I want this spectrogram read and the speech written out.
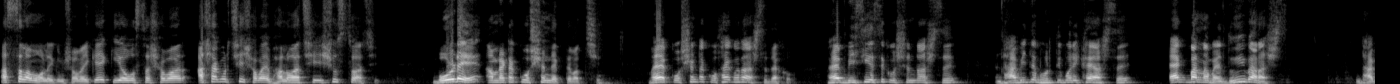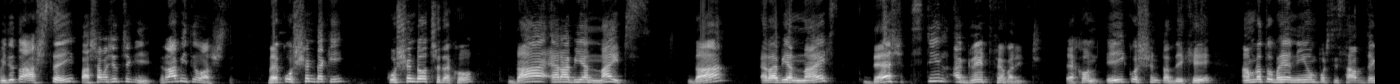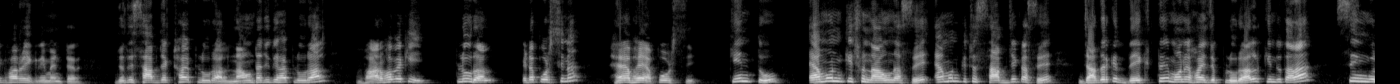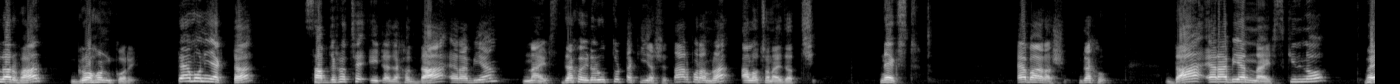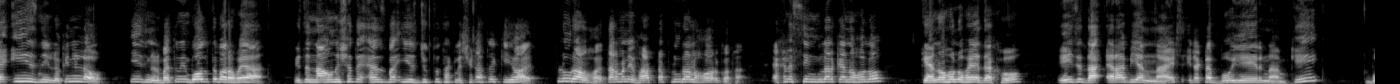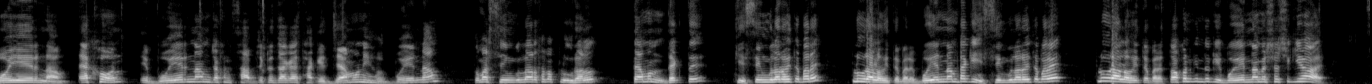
আসসালামু আলাইকুম সবাইকে। কি অবস্থা সবার? আশা করছি সবাই ভালো আছি, সুস্থ আছি। বোর্ডে আমরা একটা কোশ্চেন দেখতে পাচ্ছি। ভাইয়া কোশ্চেনটা কোথায় কোথায় আসছে দেখো। ভাইয়া বিসিএস কোশ্চেনটা আসছে, ঢাবিতে ভর্তি পরীক্ষায় আসছে, একবার না ভাইয়া, দুইবার আসছে। ঢাবিতে তো আসছেই, পাশাপাশি হচ্ছে কি, রাবিতেও আসছে। ভাইয়া কোশ্চেনটা কি? কোশ্চেনটা হচ্ছে দেখো the Arabian Nights the Arabian Nights dash still a great favourite এখন এই কোশ্চেনটা দেখে আমরা তো ভাইয়া নিয়ম পড়ছি সাবজেক্ট ভার এগ্রিমেন্টের যদি সাবজেক্ট হয় প্লুরাল নাউনটা যদি হয় প্লুরাল ভার হবে কি? প্লুরাল এটা পড়ছি না? হ্যাঁ ভাইয়া, পড়ছি। কিন্তু এমন কিছু নাউন আছে, এমন কিছু সাবজেক্ট আছে যাদেরকে দেখতে মনে হয় যে প্লুরাল কিন্তু তারা সিঙ্গুলার ভার্ব গ্রহণ করে। তেমনই একটা সাবজেক্ট হচ্ছে এটা দেখো দ্য অ্যারাবিয়ান নাইটস দেখো, এটার উত্তরটা কি আসে? তারপর আমরা আলোচনায় যাচ্ছি। নেক্সট এবার আসো। দেখো দ্য অ্যারাবিয়ান নাইটস কি নিল? ভাই ইজ নিল। কি নিল? ইজ নিল। ভাই, তুমি বলতে পারো ভাইয়া এতে নাউনের সাথে এস বা ইএস যুক্ত থাকলে সেটাতে কি হয়? প্লুরাল হয়। তার মানে ভার্বটা প্লুরাল হওয়ার কথা। এখানে সিঙ্গুলার কেন হলো? কেন হলো ভাইয়া দেখো, এই যে দ্য অ্যারাবিয়ান নাইটস এটা একটা বইয়ের নাম কি? বইয়ের নাম। এখন এই বইয়ের নাম যখন সাবজেক্টের জায়গায় থাকে, যেমনই হোক, বইয়ের নাম, তোমার সিঙ্গুলার অথবা প্লুরাল তেমন দেখতে কি? সিঙ্গুলার হইতে পারে প্লুরাল হইতে পারে। বইয়ের নামটা কি? সিঙ্গুলার হইতে পারে প্লুরাল হইতে পারে। তখন কিন্তু কি? বইয়ের নামের শেষে কি হয়?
